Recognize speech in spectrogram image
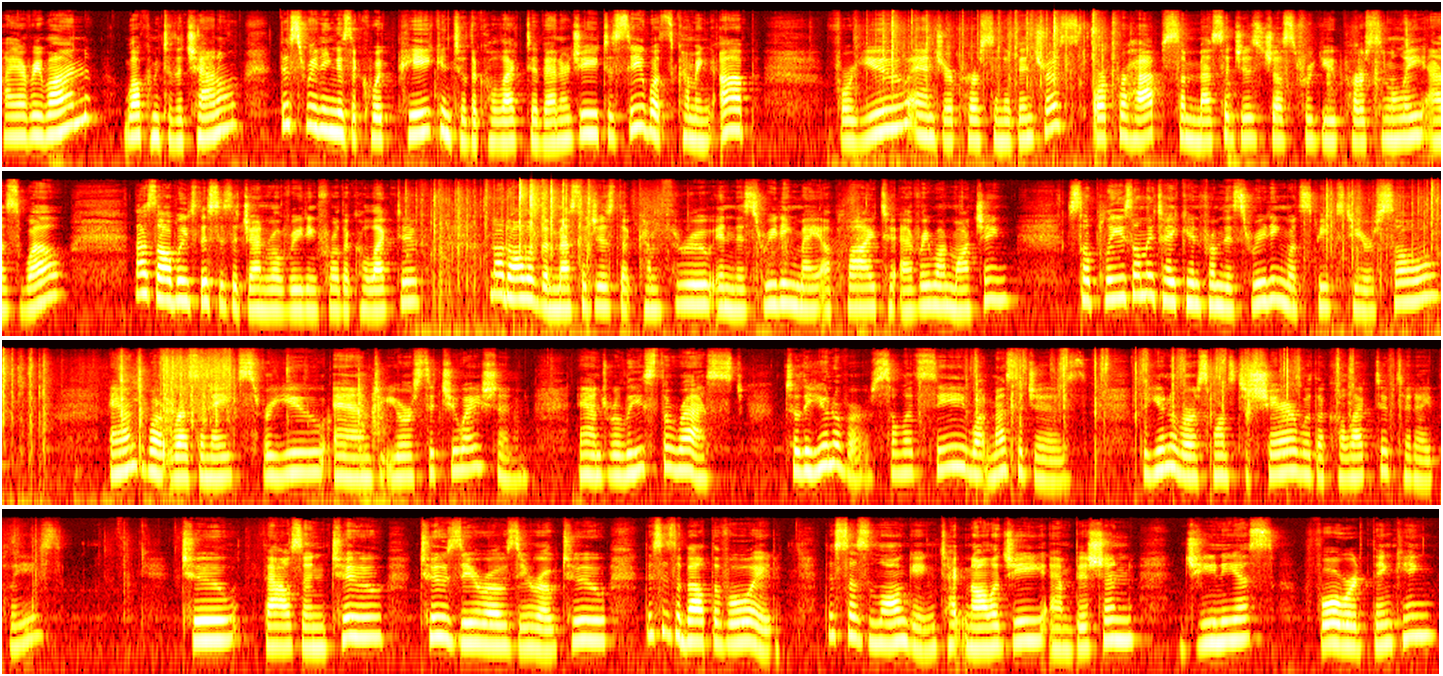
Hi everyone, welcome to the channel. This reading is a quick peek into the collective energy to see what's coming up for you and your person of interest, or perhaps some messages just for you personally as well. As always, this is a general reading for the collective. Not all of the messages that come through in this reading may apply to everyone watching, so please only take in from this reading what speaks to your soul and what resonates for you and your situation, and release the rest to the universe. So let's see what messages the universe wants to share with the collective today, please. 2002 2002. This is about the void. This says longing, technology, ambition, genius, forward thinking,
